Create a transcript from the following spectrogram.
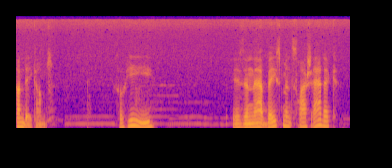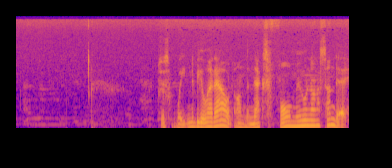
Sunday comes. So he is in that basement slash attic just waiting to be let out on the next full moon on a Sunday.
